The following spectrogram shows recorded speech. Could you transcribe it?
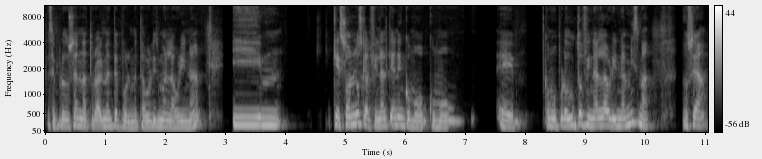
que se producen naturalmente por el metabolismo en la orina. Y que son los que al final tienen como, como, eh, como producto final la orina misma. O sea,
